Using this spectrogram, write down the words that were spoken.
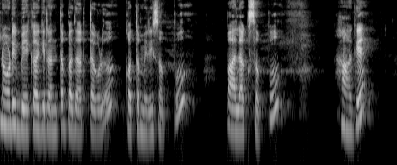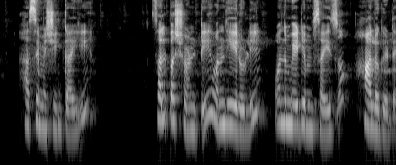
ನೋಡಿ, ಬೇಕಾಗಿರೋಂಥ ಪದಾರ್ಥಗಳು, ಕೊತ್ತಂಬರಿ ಸೊಪ್ಪು, ಪಾಲಕ್ ಸೊಪ್ಪು, ಹಾಗೆ ಹಸಿಮೆಣಸಿನ್ಕಾಯಿ ಸ್ವಲ್ಪ ಶುಂಠಿ, ಒಂದು ಈರುಳ್ಳಿ, ಒಂದು ಮೀಡಿಯಮ್ ಸೈಜು ಆಲೂಗಡ್ಡೆ.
